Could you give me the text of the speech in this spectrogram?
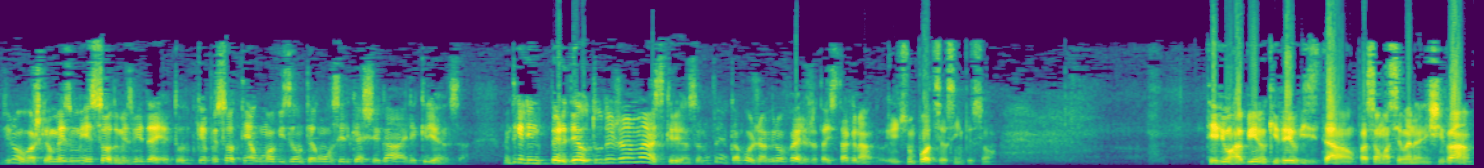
De novo, acho que é o mesmo a mesma ideia. Tudo porque a pessoa tem alguma visão, tem alguma coisa que ele quer chegar, ele é criança que ele perdeu tudo, ele já é mais criança. Não tem, acabou, já virou velho, já está estagnado. A gente não pode ser assim, pessoal. Teve um rabino que veio visitar, passar uma semana em Shivá,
